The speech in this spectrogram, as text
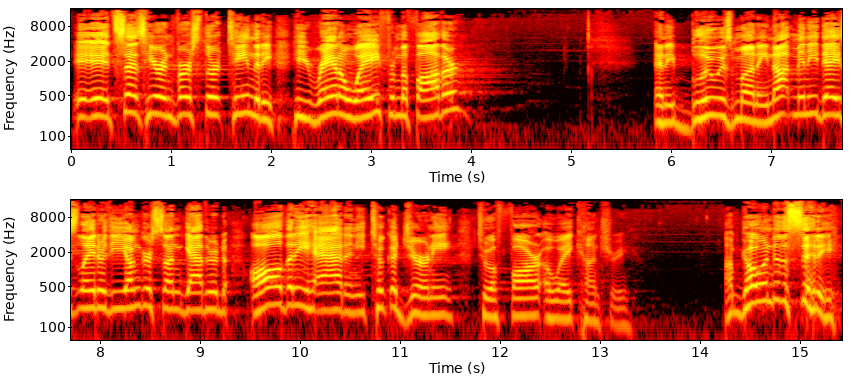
It says here in verse 13 that he, he ran away from the father and he blew his money. Not many days later, the younger son gathered all that he had and he took a journey to a faraway country. I'm going to the city.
